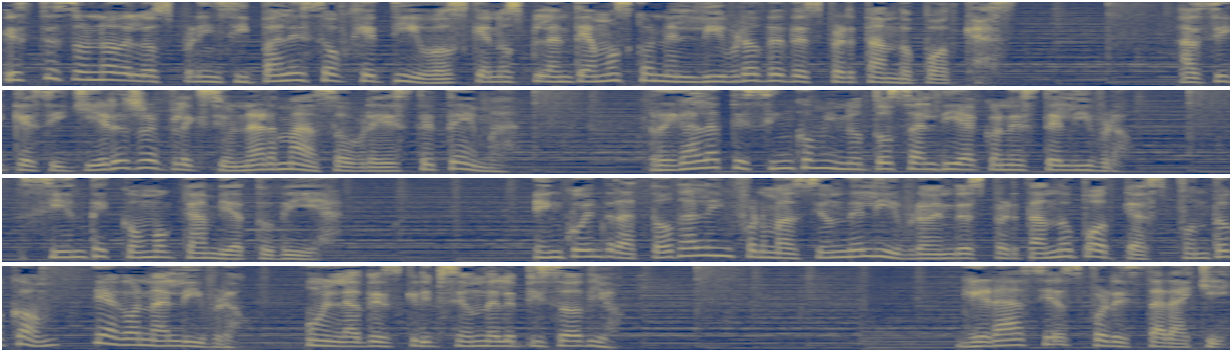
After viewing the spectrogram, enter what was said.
Este es uno de los principales objetivos que nos planteamos con el libro de Despertando Podcast. Así que si quieres reflexionar más sobre este tema, regálate 5 minutos al día con este libro. Siente cómo cambia tu día. Encuentra toda la información del libro en despertandopodcast.com diagonal libro o en la descripción del episodio. Gracias por estar aquí.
